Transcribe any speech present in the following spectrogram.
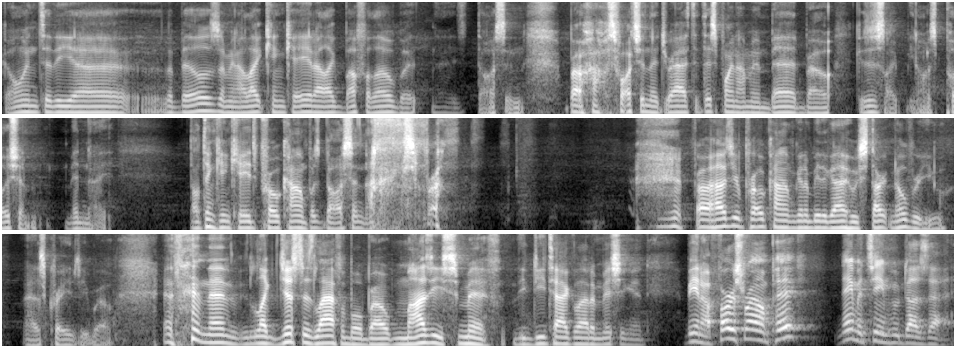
Going to the uh, the Bills. I mean, I like Kincaid. I like Buffalo, but Dawson, bro. I was watching the draft. At this point, I'm in bed, bro, because it's like you know it's pushing midnight. Think Kincaid's pro comp was Dawson Knox, bro. bro, how's your pro comp gonna be the guy who's starting over you? That's crazy, bro. And then, and then like just as laughable, bro. Mazi Smith, the D tackle out of Michigan, being a first round pick. Name a team who does that.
